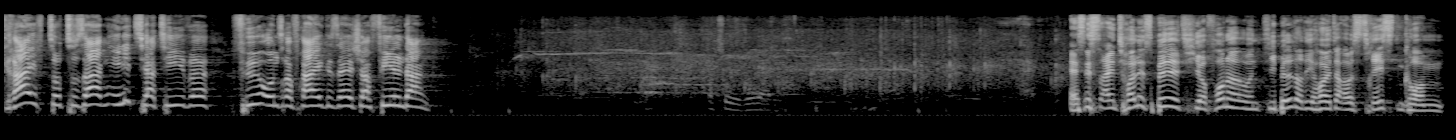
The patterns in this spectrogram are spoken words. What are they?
greift sozusagen Initiative für unsere freie Gesellschaft. Vielen Dank. Es ist ein tolles Bild hier vorne und die Bilder, die heute aus Dresden kommen.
